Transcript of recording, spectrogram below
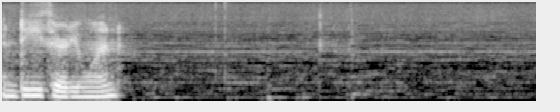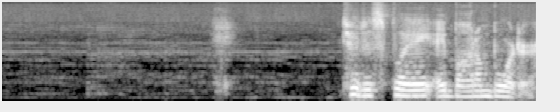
and D31. To display a bottom border,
